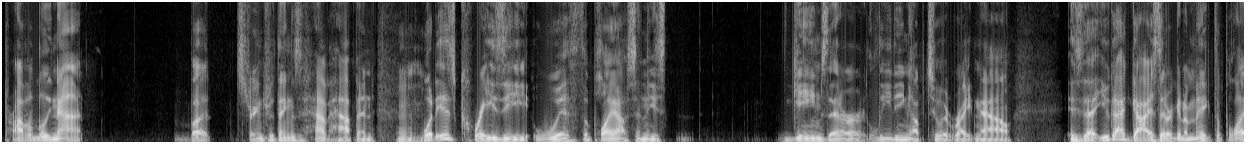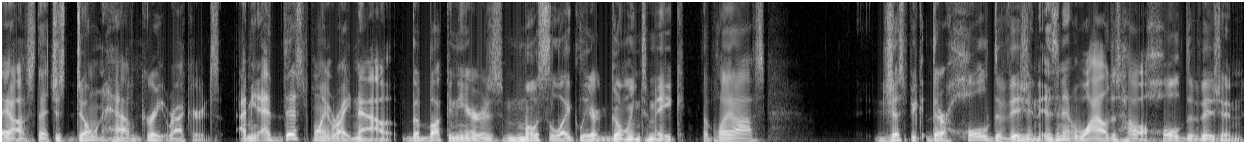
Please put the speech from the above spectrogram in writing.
Probably not. But stranger things have happened. What is crazy with the playoffs and these games that are leading up to it right now is that you got guys that are going to make the playoffs that just don't have great records. I mean, at this point right now, the Buccaneers most likely are going to make the playoffs just because their whole division, isn't it wild just how a whole division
